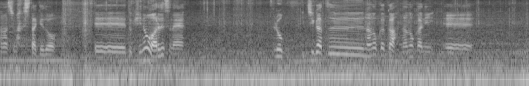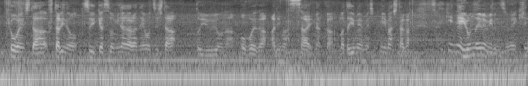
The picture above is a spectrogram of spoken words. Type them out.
話しましたけど。えーと昨日はあれですね。1月7日か。7日に、えー、共演した2人のツイキャスを見ながら寝落ちしたというような覚えがあります。はい。なんかまた夢見ましたが最近ねいろんな夢見るんですよね。昨日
